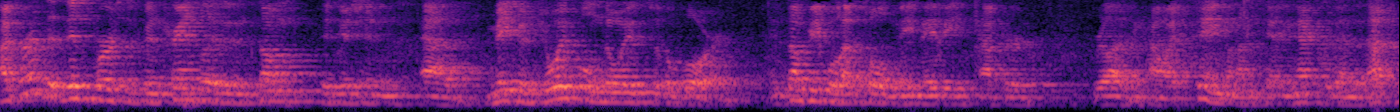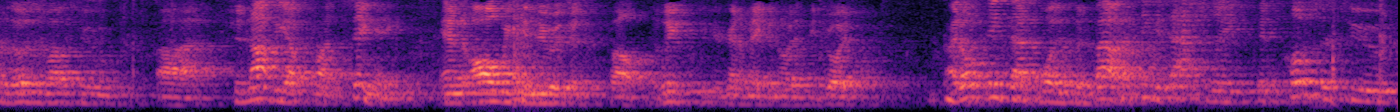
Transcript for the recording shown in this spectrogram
I've heard that this verse has been translated in some editions as make a joyful noise to the Lord. And some people have told me, maybe after realizing how I sing when I'm standing next to them, that that's for those of us who uh, should not be up front singing, and all we can do is just, well, at least if you're going to make a noise, be joyful. I don't think that's what it's about. I think it's actually, it's closer to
